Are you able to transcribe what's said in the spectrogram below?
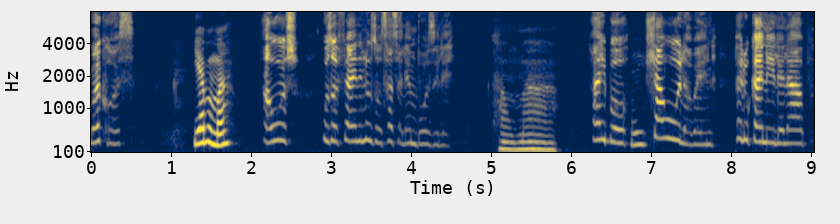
Wekhosi, Yebo ma. awusho uzofika yini uzothatha lembuzi le? Hawu ma. Hayibo, hlawula wena. Phela ukanile lapho.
